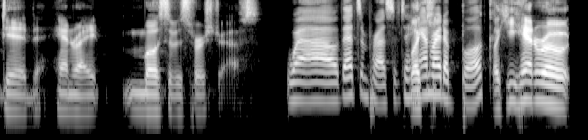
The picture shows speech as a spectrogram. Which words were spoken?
did handwrite most of his first drafts. Wow, that's impressive to Like handwrite a book. Like he handwrote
